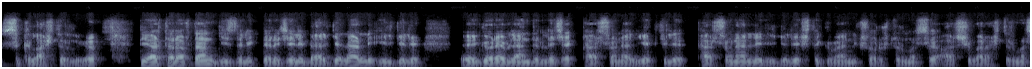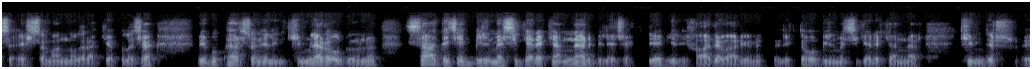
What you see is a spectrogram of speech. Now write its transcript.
sıkılaştırılıyor. Diğer taraftan gizlilik dereceli belgelerle ilgili e, görevlendirilecek personel, yetkili personelle ilgili işte güvenlik soruşturması, arşiv araştırması eş zamanlı olarak yapılacak ve bu personelin kimler olduğunu sadece bilmesi gerekenler bilecek diye bir ifade var yönetmelikte. O bilmesi gerekenler kimdir? E,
